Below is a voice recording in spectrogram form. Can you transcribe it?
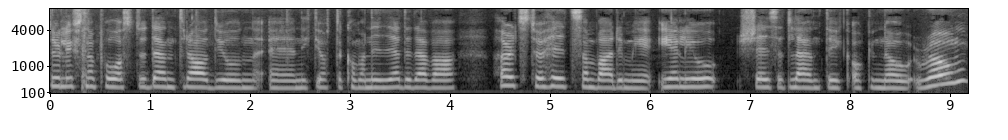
Du lyssnar på Studentradion eh, 98,9. Det där var Hurts to hate somebody med Elio, Chase Atlantic och No Rome.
